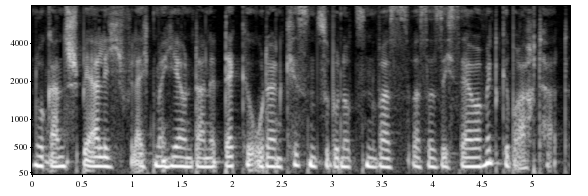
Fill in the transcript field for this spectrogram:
nur ganz spärlich vielleicht mal hier und da eine Decke oder ein Kissen zu benutzen, was, was er sich selber mitgebracht hat.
